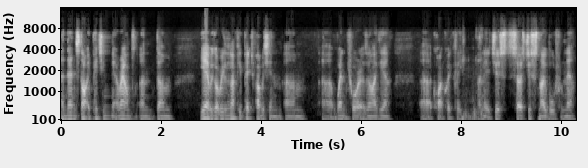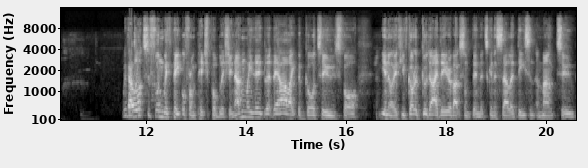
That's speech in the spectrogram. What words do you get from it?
and then started pitching it around. And um, yeah, we got really lucky. Pitch Publishing um, uh, went for it as an idea uh, quite quickly, and it just so it's just snowballed from there. We've had lots of fun with people from Pitch Publishing, haven't we? They, they are like the go-tos for, you know, if you've got a good idea about something that's going to sell a decent amount to,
